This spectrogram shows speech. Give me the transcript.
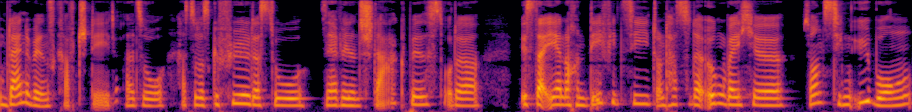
um deine Willenskraft steht. Also hast du das Gefühl, dass du sehr willensstark bist oder ist da eher noch ein Defizit und hast du da irgendwelche sonstigen Übungen,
